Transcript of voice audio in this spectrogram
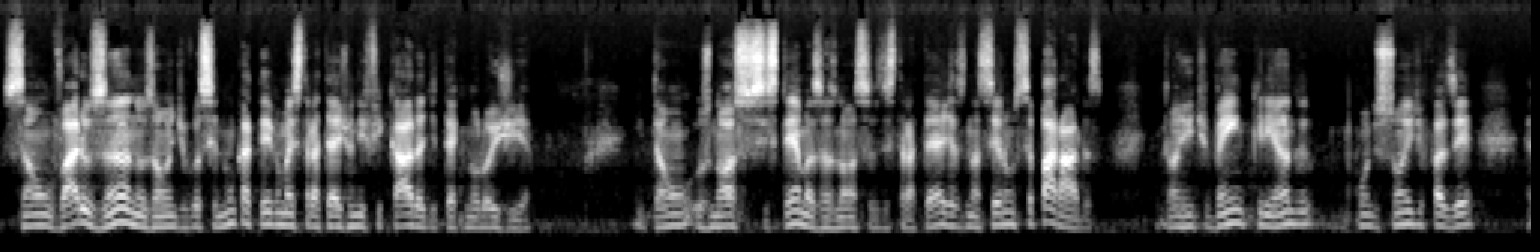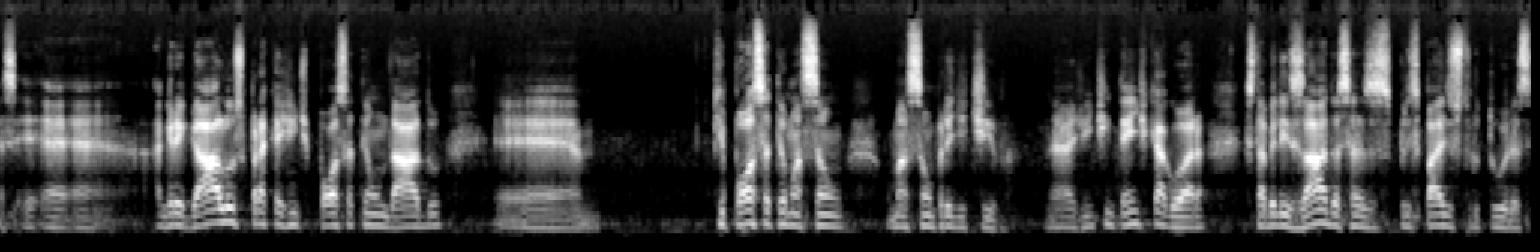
São vários anos onde você nunca teve uma estratégia unificada de tecnologia. Então, os nossos sistemas, as nossas estratégias nasceram separadas. Então, a gente vem criando condições de fazer, é, é, agregá-los para que a gente possa ter um dado é, que possa ter uma ação, uma ação preditiva. Né? A gente entende que agora, estabilizadas essas principais estruturas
